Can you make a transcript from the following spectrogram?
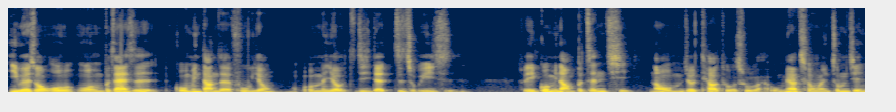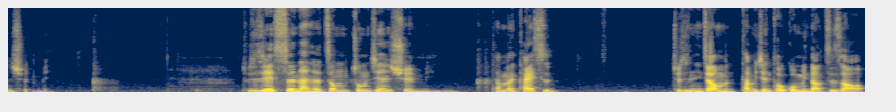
以为说我我们不再是国民党的附庸，我们有自己的自主意识。所以国民党不争气，那我们就跳脱出来，我们要成为中间选民。就是这些深蓝的中中间选民，他们开始，就是你知道吗？他们以前投国民党，至少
